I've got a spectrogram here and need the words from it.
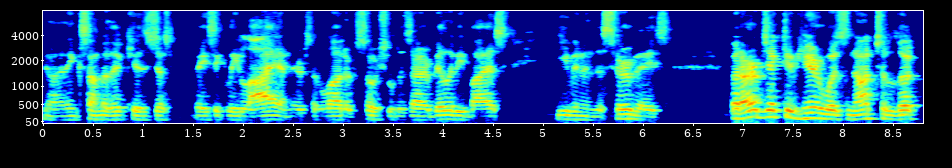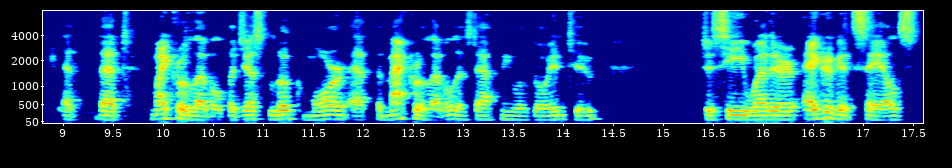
You know, I think some of the kids just basically lie, and there's a lot of social desirability bias even in the surveys. But our objective here was not to look at that micro level, but just look more at the macro level, as Daphne will go into, to see whether aggregate sales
